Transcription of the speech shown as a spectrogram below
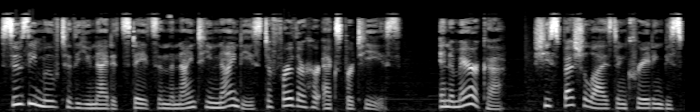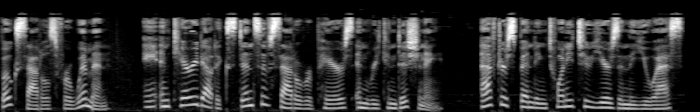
Suzie moved to the United States in the 1990s to further her expertise. In America, she specialized in creating bespoke saddles for women and carried out extensive saddle repairs and reconditioning. After spending 22 years in the U.S.,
